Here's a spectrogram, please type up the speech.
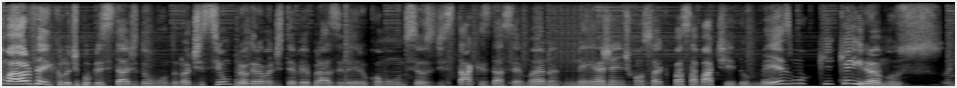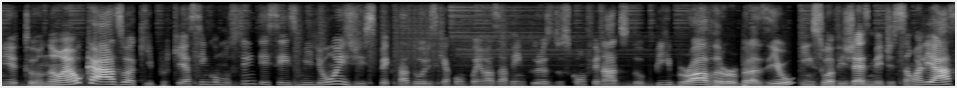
o maior veículo de publicidade do mundo noticia um programa de TV brasileiro como um de seus destaques da semana, nem a gente consegue passar batido, mesmo que queiramos. Bonito. Não é o caso aqui, porque assim como os 36 milhões de espectadores que acompanham as aventuras dos confinados do Big Brother Brasil, em sua vigésima edição, aliás,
